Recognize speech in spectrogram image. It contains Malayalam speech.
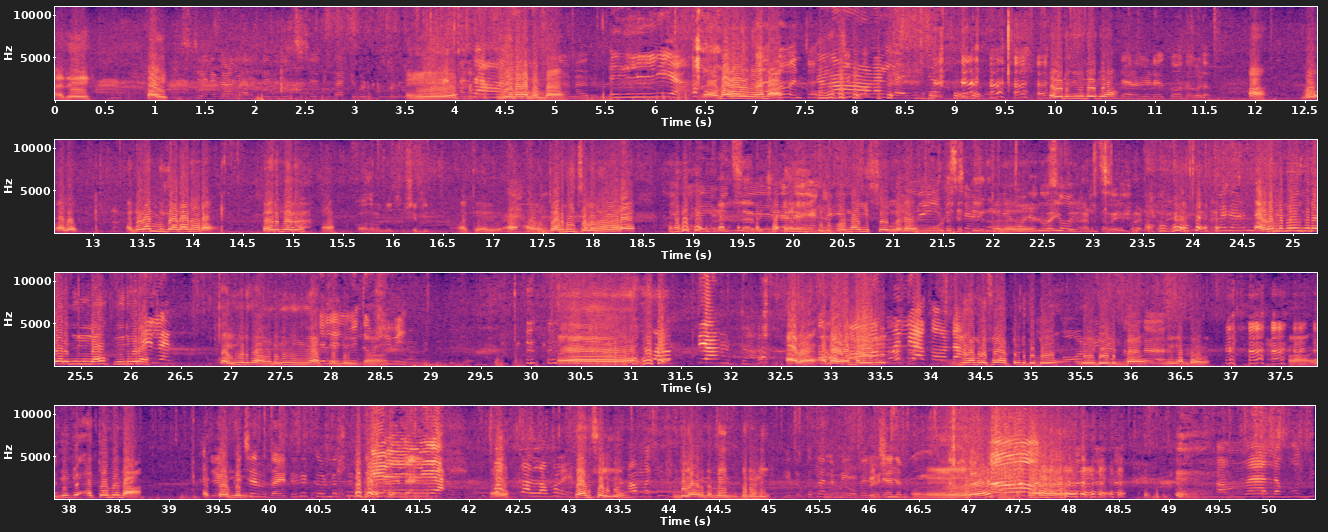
അതെ. ഹായ്. എവിടെ ആ? Go hello. ഇതിപ്പോ പറഞ്ഞില്ലല്ലോ? പേര് പറ. കൈ കൊടുത്തു അങ്ങോട്ട് നീ ആക്കണ്ട് ആ ആ. അതെ അപ്പൊ നമ്മളൊരു ഇന്ന് നമ്മൾ ഫോട്ടോ എടുത്തിട്ട് വീഡിയോ ഇടുമ്പോ നീ കണ്ടോളൂ. ആ എനിക്ക് അക്കൗണ്ട് ഉണ്ടാ? അക്കൗണ്ട് ഡാൻസ് കളിക്കും എന്തിനാ അവന്റെ മെയിൻ പരിപാടി.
